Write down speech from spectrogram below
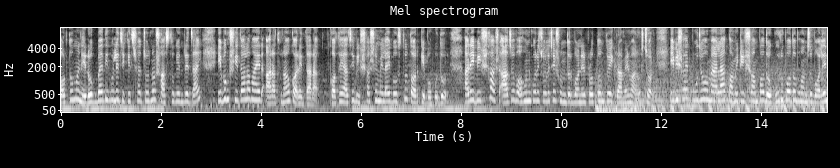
বর্তমানে রোগব্যাধি হলে চিকিৎসার জন্য স্বাস্থ্যকেন্দ্রে যায় এবং শীতলা মায়ের আরাধনাও করেন তারা। কথায় আছে, বিশ্বাসে মেলাই বস্তু, তর্কে বহুদূর। আর এই বিশ্বাস আজও বহন করে চলেছে সুন্দরবনের প্রত্যন্ত এই গ্রামের মানুষজন। এ বিষয়ে পুজো ও মেলা, কমিটির সম্পাদক গুরুপদ ভঞ্জ বলেন,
